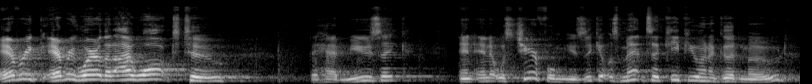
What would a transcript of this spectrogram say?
Every, everywhere that I walked to, they had music, and, and it was cheerful music. It was meant to keep you in a good mood.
